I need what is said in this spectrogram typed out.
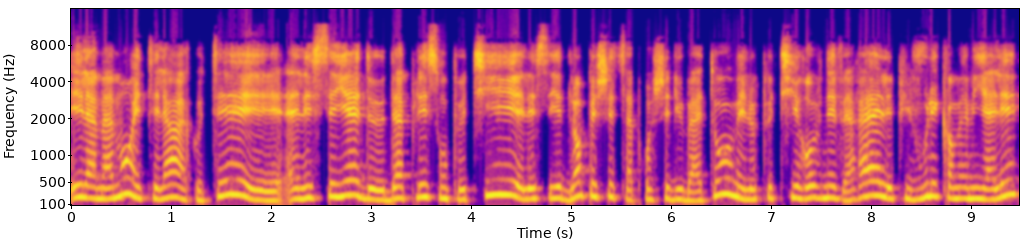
Et la maman était là à côté et elle essayait d'appeler son petit, elle essayait de l'empêcher de s'approcher du bateau, mais le petit revenait vers elle et puis voulait quand même y aller.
